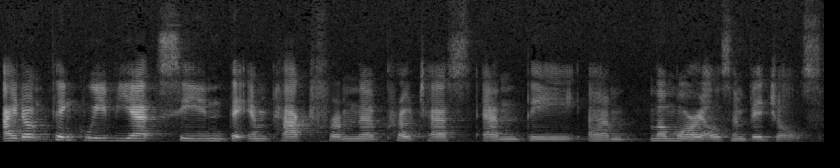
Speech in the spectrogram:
I don't think we've yet seen the impact from the protests and the um, memorials and vigils.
